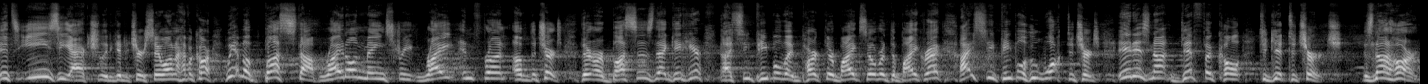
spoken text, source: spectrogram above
It's easy actually to get to church. Say, well, I don't have a car car. We have a bus stop right on Main Street, right in front of the church. There are buses that get here. I see people that park their bikes over at the bike rack. I see people who walk to church. It is not difficult to get to church, it's not hard.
